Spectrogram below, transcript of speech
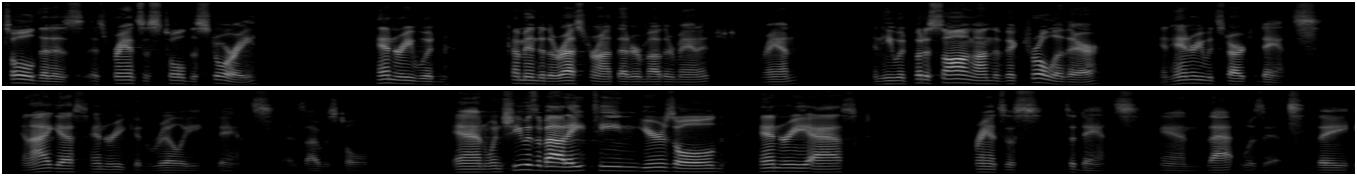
told that as, as Frances told the story, Henry would come into the restaurant that her mother managed, ran, and he would put a song on the Victrola there, and Henry would start to dance. And I guess Henry could really dance, as I was told. And when she was about 18 years old, Henry asked Frances to dance. And that was it. They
